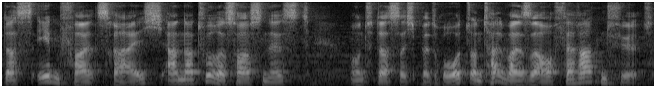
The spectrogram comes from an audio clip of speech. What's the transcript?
das ebenfalls reich an Naturressourcen ist und das sich bedroht und teilweise auch verraten fühlt.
